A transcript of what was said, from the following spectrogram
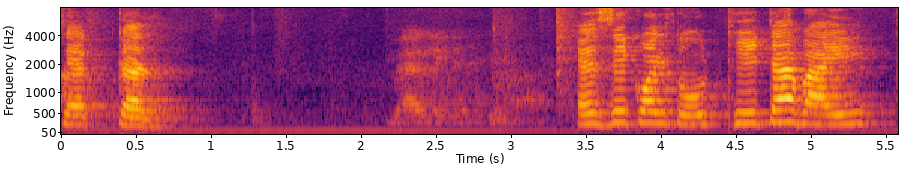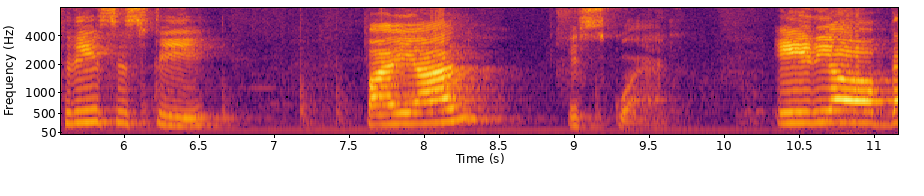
sector is equal to theta by 360 pi r square area of the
